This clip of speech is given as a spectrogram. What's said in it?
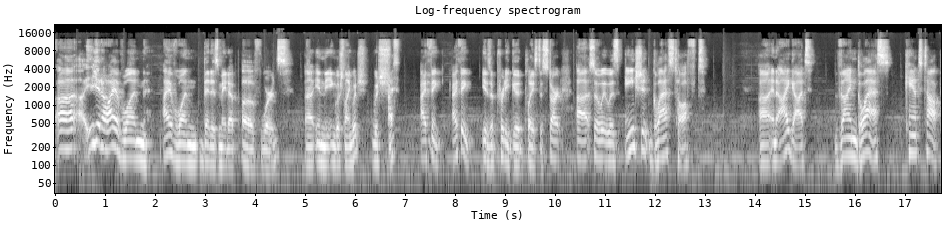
Uh, you know, I have one. I have one that is made up of words uh, in the English language, which Nice. I think I think is a pretty good place to start. Uh, so it was ancient Glasstoft, uh, and I got thine glass can't top.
